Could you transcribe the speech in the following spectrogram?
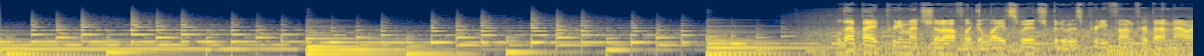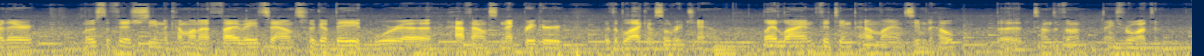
Well, that bite pretty much shut off like a light switch, but it was pretty fun for about an hour there. Most of the fish seemed to come on a 5 8 ounce hookup bait or a half ounce neck breaker with a black and silver jam. Light line, 15 pound line seemed to help, but tons of fun. Thanks for watching.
